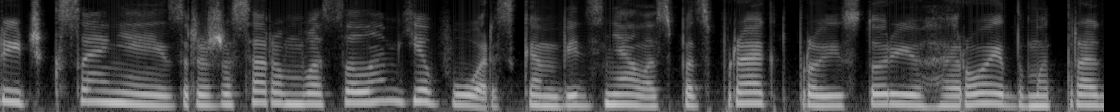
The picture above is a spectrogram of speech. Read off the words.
Минулоріч Ксенія із режисером Василем Яворським відзняли спецпроект про історію героя Дмитра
